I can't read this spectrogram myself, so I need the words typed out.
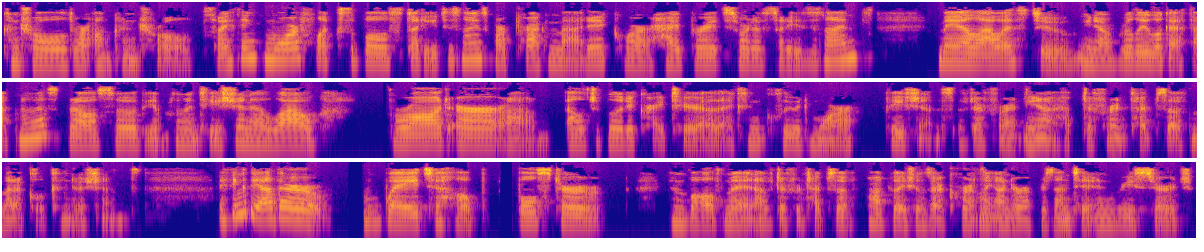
controlled or uncontrolled. So I think more flexible study designs, more pragmatic or hybrid sort of study designs may allow us to, you know, really look at effectiveness, but also the implementation and allow broader um, eligibility criteria that can include more patients of different, you know, have different types of medical conditions. I think the other way to help bolster involvement of different types of populations that are currently underrepresented in research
